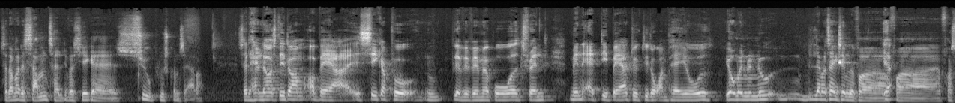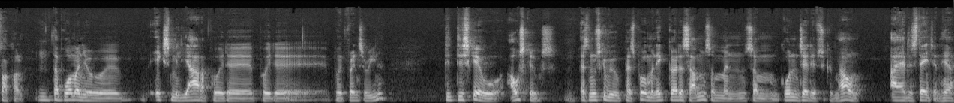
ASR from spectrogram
Så der var det samme tal, det var cirka 7 plus koncerter. Så det handler også lidt om at være sikker på, nu bliver vi ved med at bruge ordet trend, men at det er bæredygtigt over en periode. Jo, men nu, lad mig tage eksemplet fra, ja. fra, fra Stockholm. Mm. Der bruger man jo øh, x milliarder på et, øh, på et, øh, på et Friends Arena. Det, det skal jo afskrives. Mm. Altså nu skal vi jo passe på, at man ikke gør det samme, som, man, som grunden til, at FC København ejer det stadion her.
